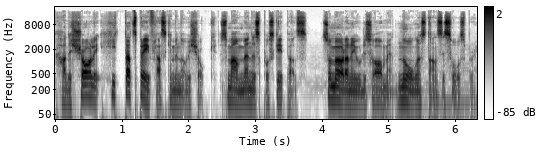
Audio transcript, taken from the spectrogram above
hade Charlie hittat sprayflaskan med Novichok som användes på Skripals, som mördarna gjorde sig av med någonstans i Salisbury.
